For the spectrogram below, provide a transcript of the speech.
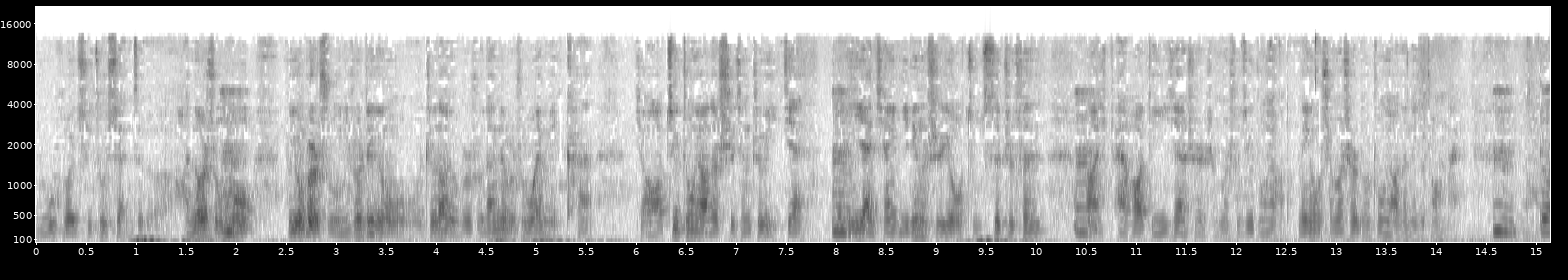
如何去做选择。很多时候，不有本书，你说这个我我知道有本书，但那本书我也没看，叫《最重要的事情只有一件》，就你眼前一定是有主次之分啊，排好第一件事，什么是最重要的？没有什么事儿都重要的那个状态。嗯，对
